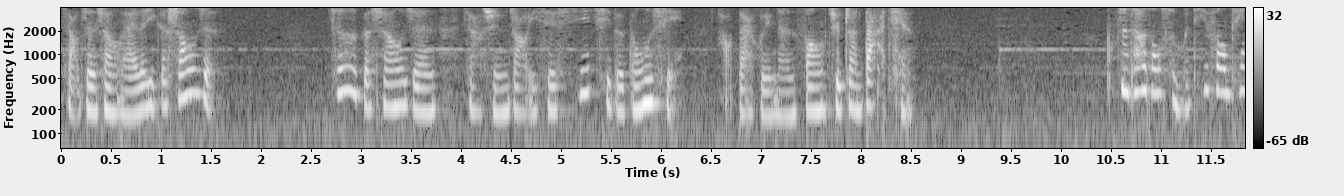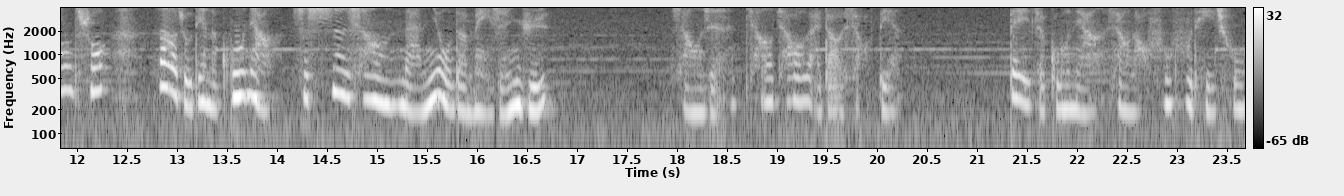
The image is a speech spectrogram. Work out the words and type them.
小镇上来了一个商人，这个商人想寻找一些稀奇的东西，好带回南方去赚大钱。不知他从什么地方听说，蜡烛店的姑娘是世上难有的美人鱼。商人悄悄来到小店，背着姑娘向老夫妇提出，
